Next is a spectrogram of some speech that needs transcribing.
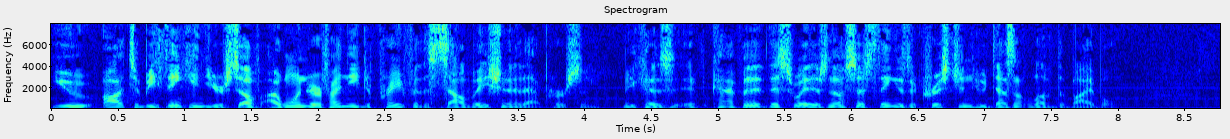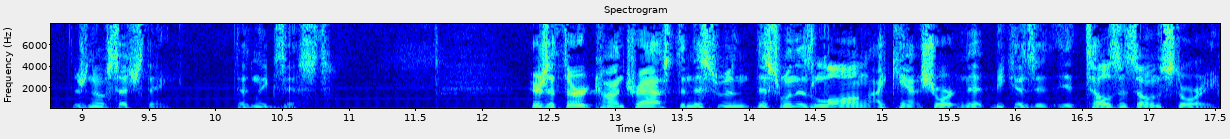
you ought to be thinking to yourself, I wonder if I need to pray for the salvation of that person. Because, if, can I put it this way? There's no such thing as a Christian who doesn't love the Bible. There's no such thing. It doesn't exist. Here's a third contrast, and this one, this one is long. I can't shorten it because it, it tells its own story.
